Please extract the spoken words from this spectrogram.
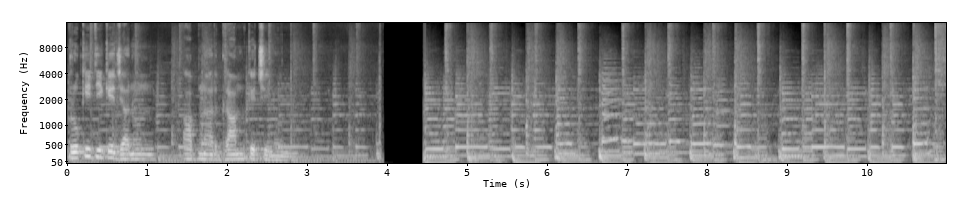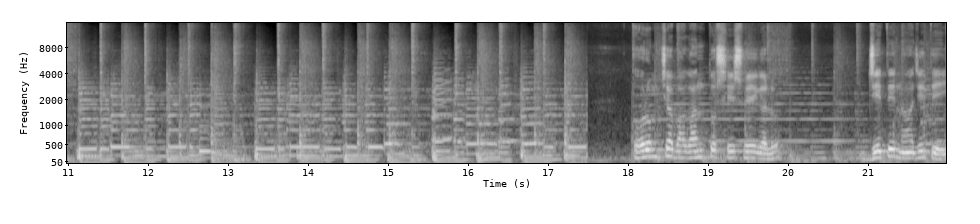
প্রকৃতিকে জানুন, আপনার গ্রামকে চিনুন। করমচা বাগান তো শেষ হয়ে গেল। যেতে না যেতেই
